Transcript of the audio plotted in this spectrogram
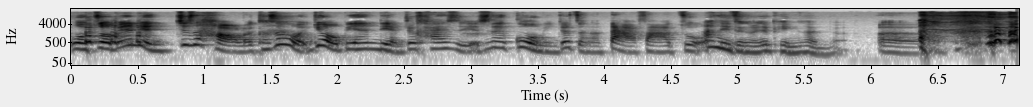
我左边脸就是好了，可是我右边脸就开始也是那个过敏，就整个大发作。那、啊、你整个人就平衡了，呃。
